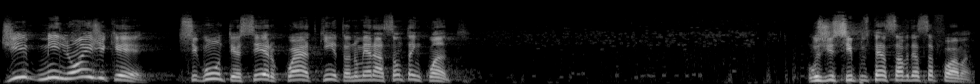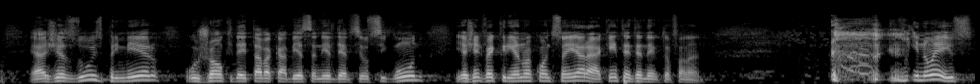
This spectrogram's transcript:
De milhões de quê? Segundo, terceiro, quarto, quinto, a numeração está em quanto? Os discípulos pensavam dessa forma. É Jesus primeiro, o João que deitava a cabeça nele deve ser o segundo, e a gente vai criando uma condição hierárquica. Quem está entendendo o que eu estou falando? E não é isso.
